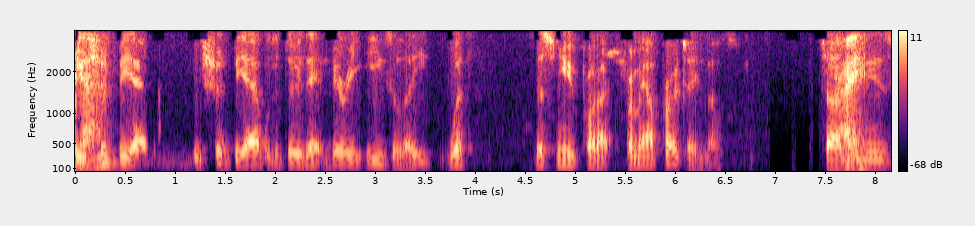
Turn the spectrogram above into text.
He Okay. should be able, he should be able to do that very easily with this new product from our protein mills. So I Right. mean, there's,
